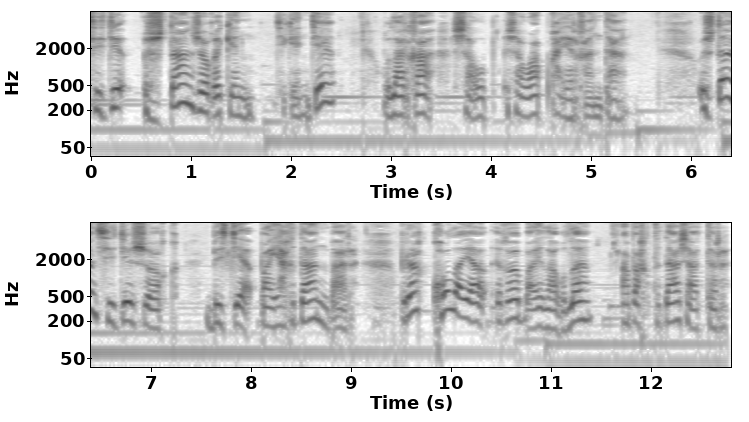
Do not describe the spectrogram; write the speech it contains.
Сізде ұждан жоқ екен дегенде оларға жауап, жауап қайырғанда ұждан сізде жоқ бізде баяғыдан бар бірақ қол аяғы байлаулы абақтыда жатыр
